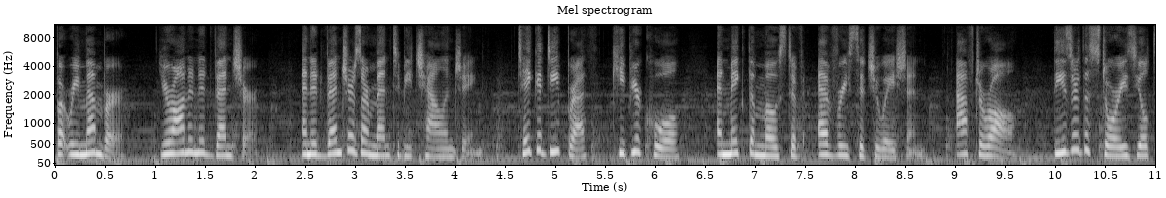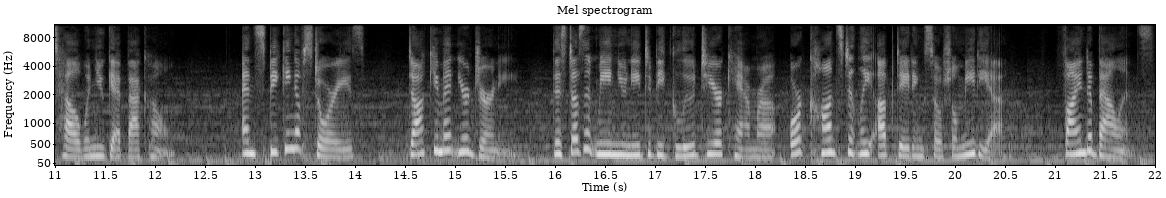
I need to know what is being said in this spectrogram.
but remember, you're on an adventure, and adventures are meant to be challenging. Take a deep breath, keep your cool, and make the most of every situation. After all, these are the stories you'll tell when you get back home. And speaking of stories, document your journey. This doesn't mean you need to be glued to your camera or constantly updating social media. Find a balance.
